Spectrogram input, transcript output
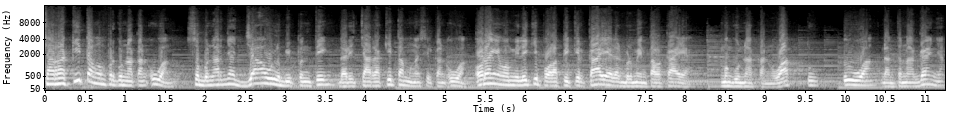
Cara kita mempergunakan uang sebenarnya jauh lebih penting dari cara kita menghasilkan uang. Orang yang memiliki pola pikir kaya dan bermental kaya menggunakan waktu, uang, dan tenaganya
